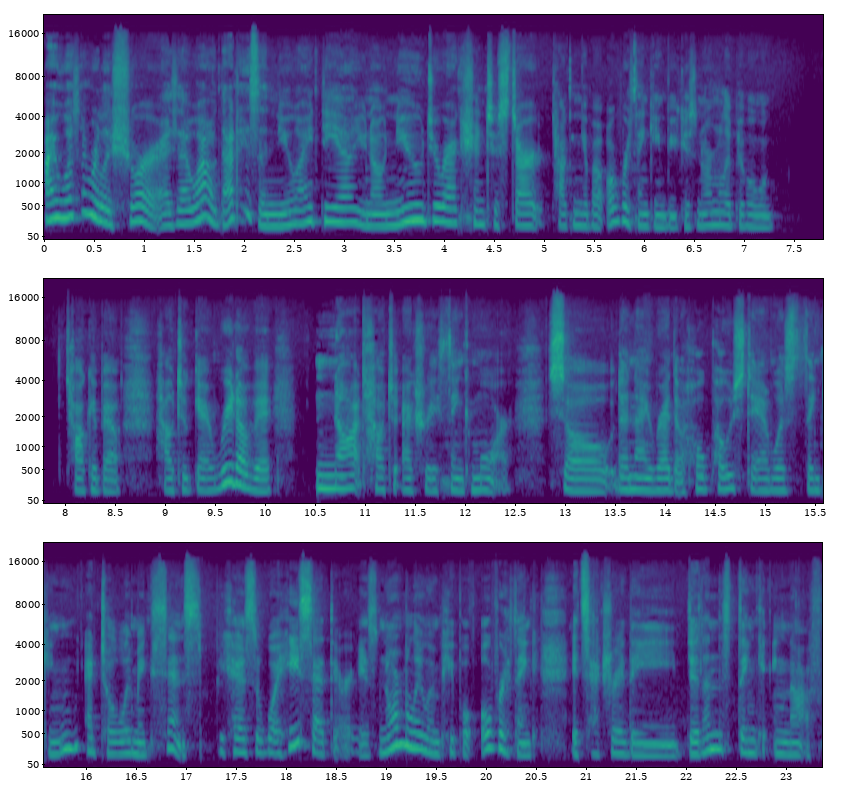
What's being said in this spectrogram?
I wasn't really sure. I said, wow, that is a new idea, you know, new direction to start talking about overthinking because normally people will talk about how to get rid of it not how to actually think more. So then I read the whole post and was thinking it totally makes sense because what he said there is normally when people overthink, it's actually they didn't think enough.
